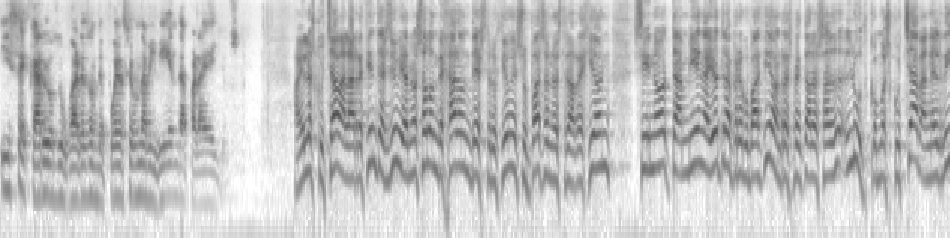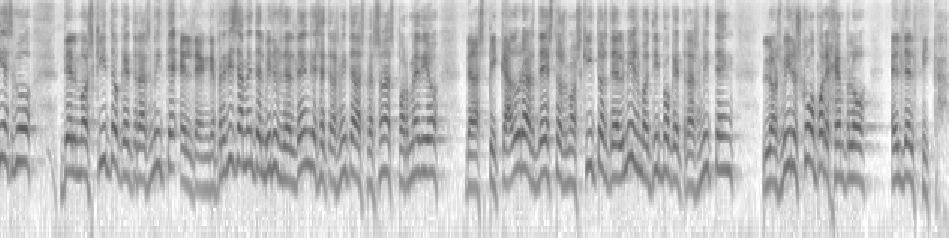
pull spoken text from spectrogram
y secar los lugares donde puede ser una vivienda para ellos. Ahí lo escuchaban, las recientes lluvias no solo dejaron destrucción en su paso en nuestra región, sino también hay otra preocupación respecto a la salud, como escuchaban, el riesgo del mosquito que transmite el dengue. Precisamente el virus del dengue se transmite a las personas por medio de las picaduras de estos mosquitos del mismo tipo que transmiten los virus, como por ejemplo el del Zika.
